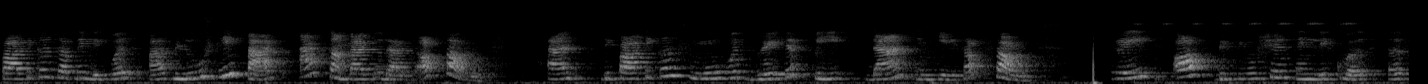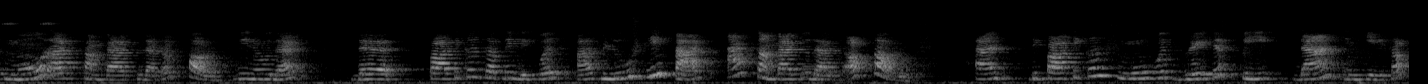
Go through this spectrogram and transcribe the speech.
particles of the liquids are loosely packed as compared to that of solids and the particles move with greater speed than in case of solids. Rate of diffusion in liquids is more as compared to that of solids. We know that the particles of the liquids are loosely packed as compared to that of solids and the particles move with greater speed than in case of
